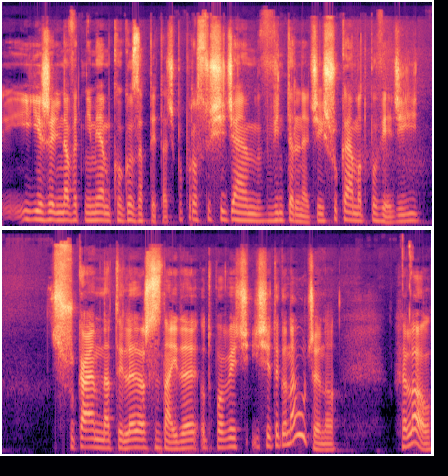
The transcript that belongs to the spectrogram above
I Jeżeli nawet nie miałem kogo zapytać, po prostu siedziałem w internecie i szukałem odpowiedzi i szukałem na tyle, aż znajdę odpowiedź i się tego nauczę, no hello,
